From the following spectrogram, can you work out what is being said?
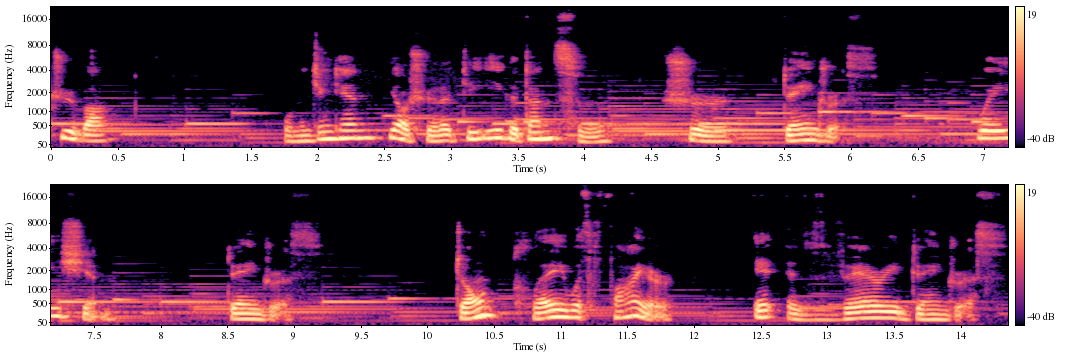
句吧。我们今天要学的第一个单词是 dangerous，危险。dangerous。Don't play with fire. It is very dangerous.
